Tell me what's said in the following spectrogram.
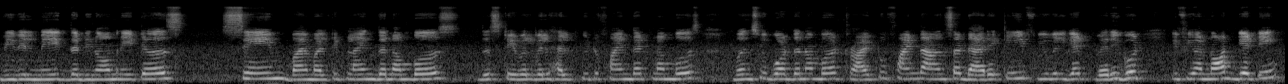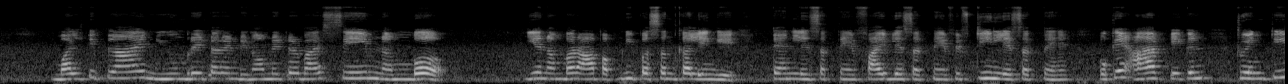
we will make the denominators same by multiplying the numbers this table will help you to find that numbers once you got the number try to find the answer directly if you will get very good if you are not getting multiply numerator and denominator by same number number आप अपनी पसंद का लेंगे टेन ले सकते हैं फाइव ले सकते हैं फिफ्टीन ले सकते हैं okay I have taken twenty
